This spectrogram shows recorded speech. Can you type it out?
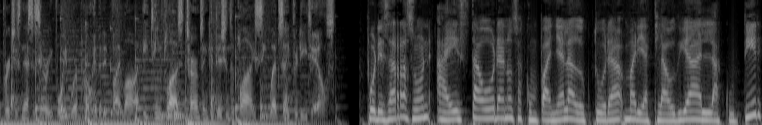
No purchase necessary. Void where prohibited by law. 18 plus terms and conditions apply. See website for details. Por esa razón, a esta hora nos acompaña la doctora María Claudia Lacutir,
